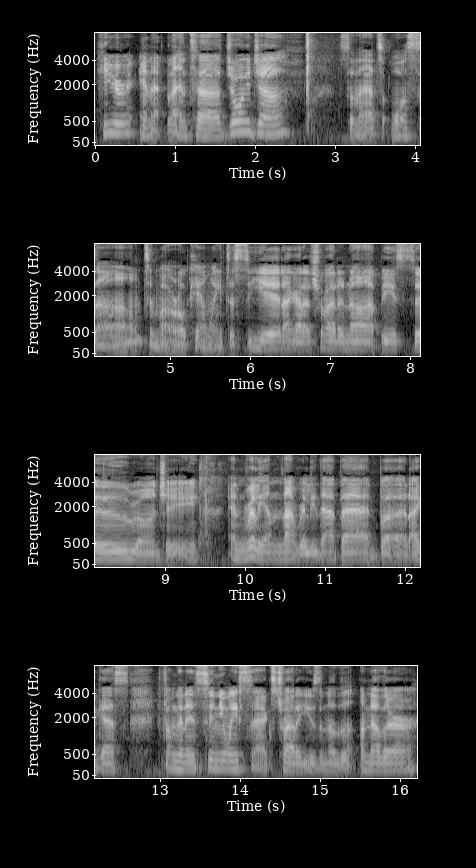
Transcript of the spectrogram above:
here in Atlanta, Georgia. So that's awesome. Tomorrow, can't wait to see it. I gotta try to not be so raunchy. And really, I'm not really that bad, but I guess if I'm gonna insinuate sex, try to use another another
